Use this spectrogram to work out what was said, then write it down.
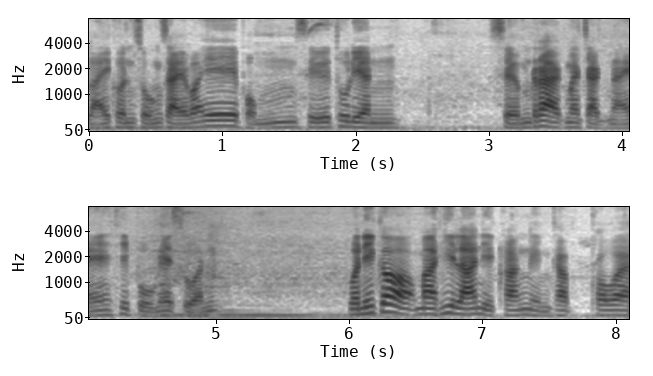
หลายคนสงสัยว่าเอ๊ะผมซื้อทุเรียนเสริมรากมาจากไหนที่ปลูกในสวน วันนี้ก็มาที่ร้านอีกครั้งหนึ่งครับ เพราะว่า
